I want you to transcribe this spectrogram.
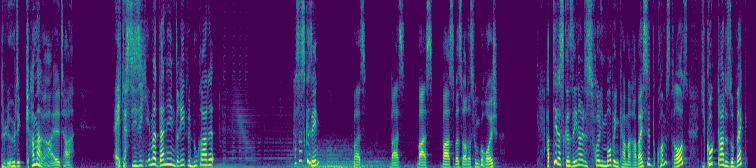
blöde Kamera, Alter. Ey, dass die sich immer dann hindreht, wenn du gerade... Hast du das gesehen? Was? Was? Was? Was? Was war das für ein Geräusch? Habt ihr das gesehen? Das ist voll die Mobbing-Kamera. Weißt du, du kommst raus, die guckt gerade so weg.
